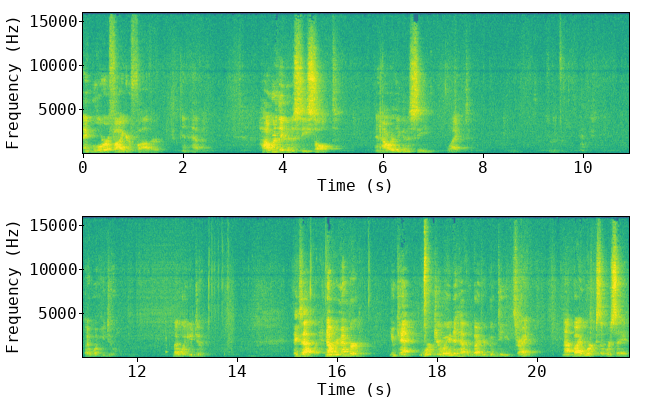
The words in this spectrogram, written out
and glorify your Father in heaven. How are they going to see salt? And how are they going to see light? By what you do. By what you do. Exactly. Now remember, you can't work your way into heaven by your good deeds, right? Not by works that we're saved.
